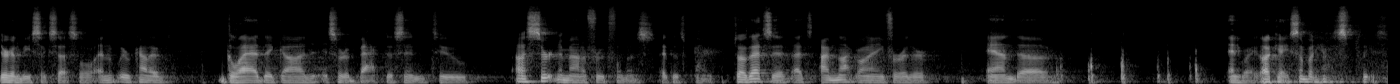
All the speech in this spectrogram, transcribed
they're going to be successful. And we were kind of glad that God sort of backed us into a certain amount of fruitfulness at this point. So that's it. That's, I'm not going any further. And uh, anyway, okay, somebody else, please.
